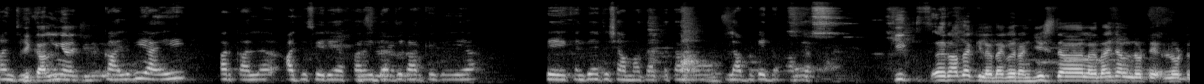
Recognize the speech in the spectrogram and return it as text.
ਹਾਂਜੀ। ਜੀ ਕੱਲ ਨਹੀਂ ਆਏ? ਜੀ ਕੱਲ ਵੀ ਆਏ ਪਰ ਕੱਲ ਅੱਜ ਸਵੇਰੇ ਐਫ ਆਰ ਆਈ ਦਰਜ ਕਰਕੇ ਗਏ ਆ ਤੇ ਕਹਿੰਦੇ ਅੱਜ ਸ਼ਾਮਾਂ ਤੱਕ ਤਾਂ ਉਹ ਲੱਭ ਕੇ ਦਵਾਂਗੇ। ਕੀ ਇਰਾਦਾ ਕੀ ਲੱਗਦਾ? ਕੋਈ ਰੰਜਿਸ਼ ਦਾ ਲੱਗਦਾ ਜਾਂ ਲੁੱਟ ਲੁੱਟ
